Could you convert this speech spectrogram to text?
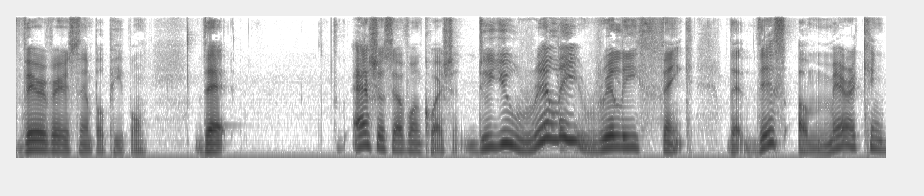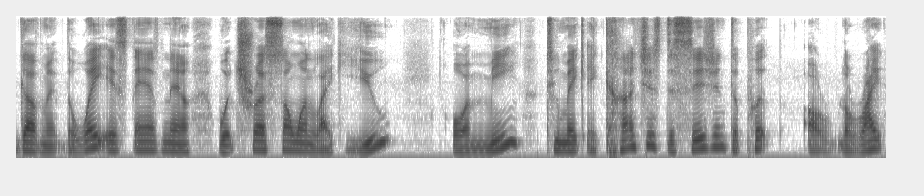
Very, very simple, people. That ask yourself one question Do you really, really think that this American government, the way it stands now, would trust someone like you or me to make a conscious decision to put a, the right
